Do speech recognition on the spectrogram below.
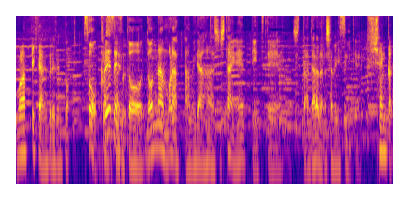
もらってきたよねプレゼント。そうプレゼントどんなんもらったみたいな話したいねって言っててちょっとダラダラ喋りすぎて。しへんかっ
